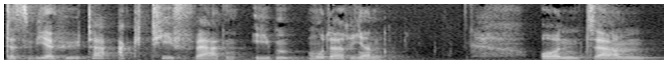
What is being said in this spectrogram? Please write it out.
dass wir Hüter aktiv werden, eben moderieren. Und ähm,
